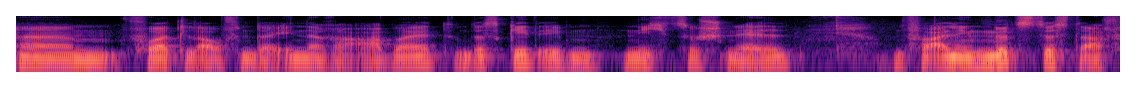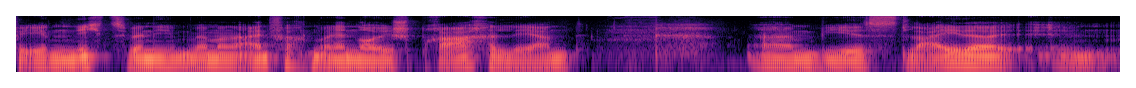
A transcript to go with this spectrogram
ähm, fortlaufender innerer Arbeit. Und das geht eben nicht so schnell. Und vor allen Dingen nützt es dafür eben nichts, wenn, wenn man einfach nur eine neue Sprache lernt, ähm, wie es leider in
